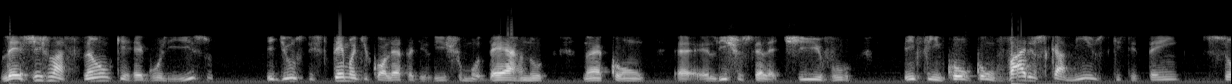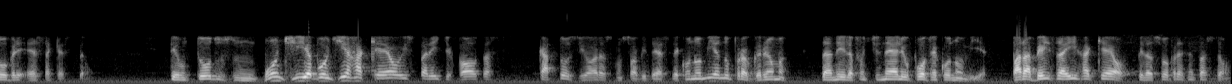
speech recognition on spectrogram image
legislação que regule isso e de um sistema de coleta de lixo moderno, né, com é, lixo seletivo, enfim, com, com vários caminhos que se tem sobre essa questão. Tenham todos um bom dia. Bom dia, Raquel. Estarei de volta às 14 horas com Sobe Desce da Economia no programa da Neila Fontinelli, o Povo Economia. Parabéns aí, Raquel, pela sua apresentação.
